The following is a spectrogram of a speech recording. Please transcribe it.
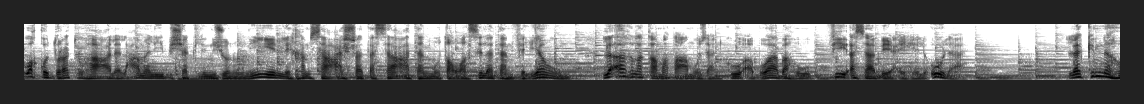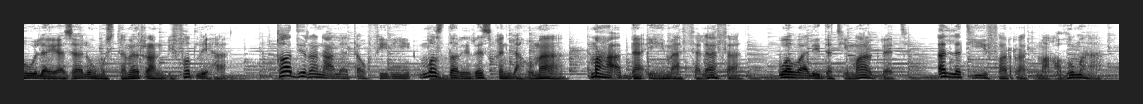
وقدرتها على العمل بشكل جنوني لخمس عشرة ساعة متواصلة في اليوم لأغلق مطعم زانكو أبوابه في أسابيعه الأولى. لكنه لا يزال مستمرا بفضلها قادرا على توفير مصدر رزق لهما مع أبنائهما الثلاثة ووالدة مارغريت التي فرت معهما.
